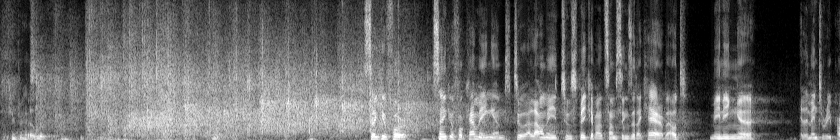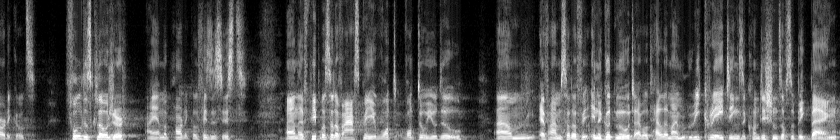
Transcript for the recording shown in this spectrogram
Thank you, Andreas. Well, thank you for thank you for coming and to allow me to speak about some things that I care about, meaning uh, elementary particles. Full disclosure, I am a particle physicist and if people sort of ask me, what, what do you do? Um, if I'm sort of in a good mood, I will tell them I'm recreating the conditions of the Big Bang.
